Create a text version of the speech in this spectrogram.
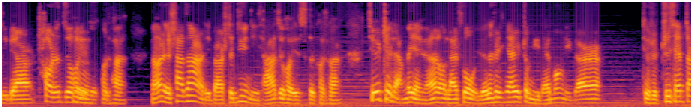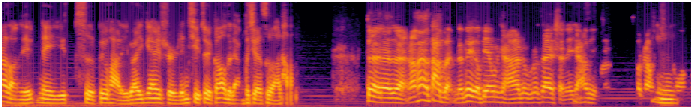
里边，超人最后一次客串，然后这个《沙赞二》里边，神奇女侠最后一次客串。其实这两个演员来说，我觉得是应该是正义联盟里边，就是之前扎导那那一次规划里边，应该是人气最高的两个角色了。对对对，然后还有大本的这个蝙蝠侠，这不是在闪电侠里面客串过吗？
